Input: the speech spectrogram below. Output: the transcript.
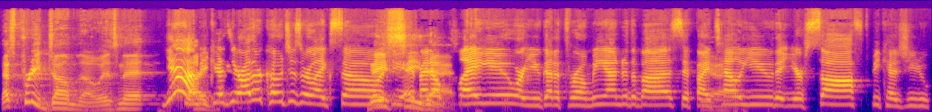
That's pretty dumb, though, isn't it? Yeah, like, because your other coaches are like, so if, you, if I don't play you, are you going to throw me under the bus? If I yeah. tell you that you're soft because you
